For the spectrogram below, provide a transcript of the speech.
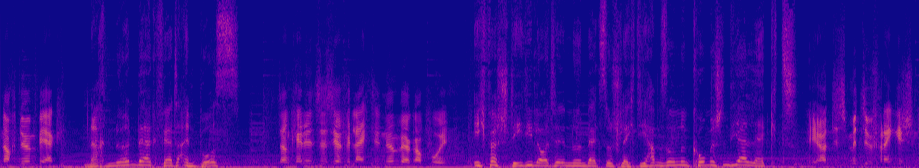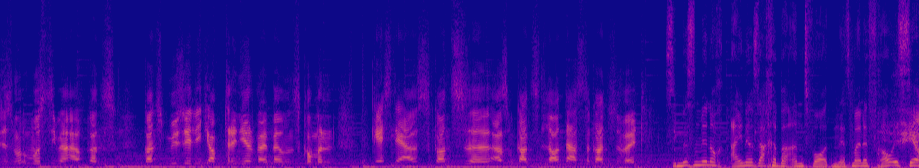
nach Nürnberg. Nach Nürnberg fährt ein Bus. Dann können sie es ja vielleicht in Nürnberg abholen. Ich verstehe die Leute in Nürnberg so schlecht. Die haben so einen komischen Dialekt. Ja, das mit dem Fränkischen, das mu- musste ich mir auch ganz, ganz mühselig abtrainieren, weil bei uns kommen Gäste aus, ganz, äh, aus dem ganzen Land, aus der ganzen Welt. Sie müssen mir noch eine Sache beantworten. Jetzt, meine Frau ist sehr Ja.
